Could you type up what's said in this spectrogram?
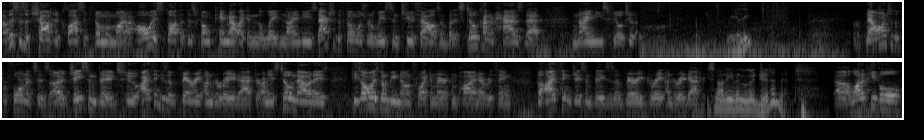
Now, this is a childhood classic film of mine. I always thought that this film came out like in the late 90s. Actually, the film was released in 2000, but it still kind of has that 90s feel to it. Really? Now, on to the performances. Uh, Jason Biggs, who I think is a very underrated actor. I mean, still nowadays, he's always going to be known for like American Pie and everything. But I think Jason Biggs is a very great underrated actor. He's not even legitimate. Uh, a lot of people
